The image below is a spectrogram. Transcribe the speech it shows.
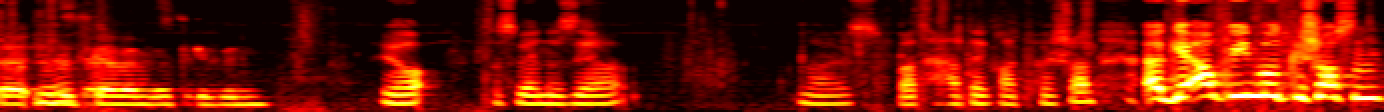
wäre übelst geil, wenn wir es gewinnen. Ja, das wäre eine sehr nice. Warte, hat er gerade verstanden? Äh, geh auf ihn, wird geschossen.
